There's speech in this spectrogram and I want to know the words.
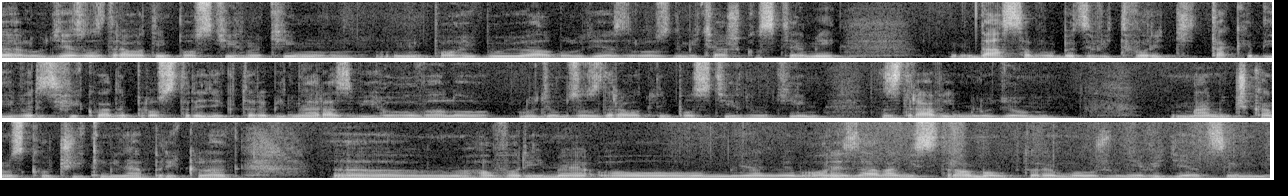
ľudia so zdravotným postihnutím pohybujú alebo ľudia s rôznymi ťažkosťami. Dá sa vôbec vytvoriť také diverzifikované prostredie, ktoré by naraz vyhovovalo ľuďom so zdravotným postihnutím, zdravým ľuďom, mamičkám s kočíkmi napríklad hovoríme o ja neviem, orezávaní stromov, ktoré môžu nevidiacim uh,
